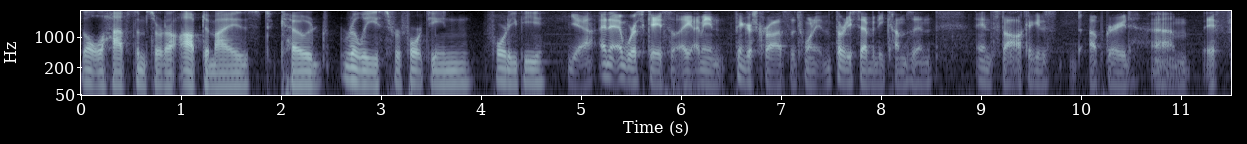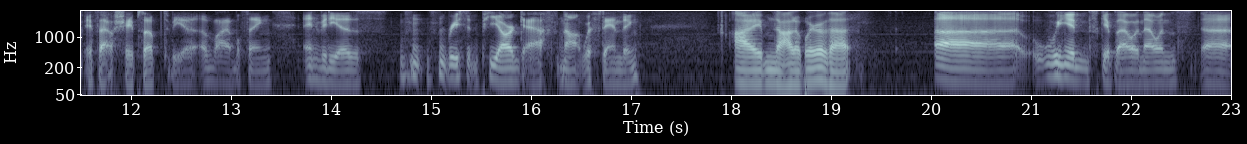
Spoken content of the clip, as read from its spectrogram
they'll have some sort of optimized code release for 1440p. Yeah, and at worst case, like I mean, fingers crossed, the 20, the 3070 comes in in stock. I can just upgrade um, if if that shapes up to be a, a viable thing. Nvidia's recent PR gaff notwithstanding, I'm not aware of that. uh, we can skip that one. That one's uh,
